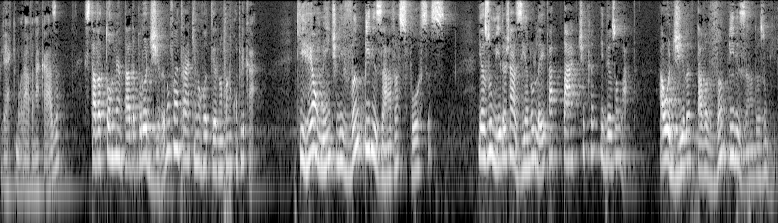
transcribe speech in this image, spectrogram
mulher que morava na casa, estava atormentada por Odila. Eu não vou entrar aqui no roteiro não para não complicar. Que realmente lhe vampirizava as forças. E a Zulmira jazia no leito apática e desolada. A Odila estava vampirizando a Zulmira,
